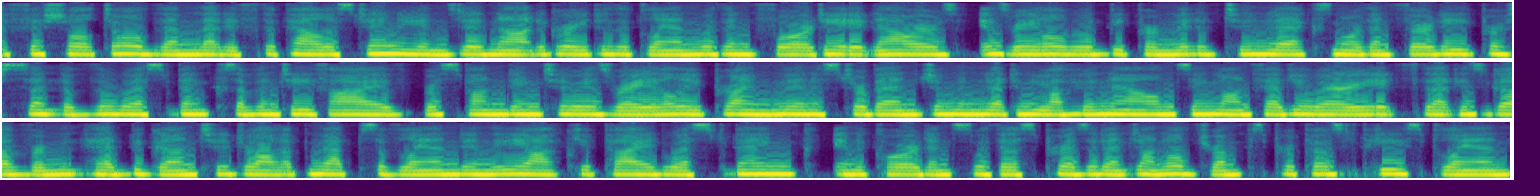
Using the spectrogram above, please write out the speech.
official told them that if the Palestinians did not agree to the plan within 48 hours, Israel would be permitted to annex more than 30% of the West Bank 75, responding to Israeli Prime Minister Benjamin Netanyahu announcing on February 8 that his government had begun to draw up maps of land in the occupied West Bank, in accordance with US President Donald Trump's proposed peace plan.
